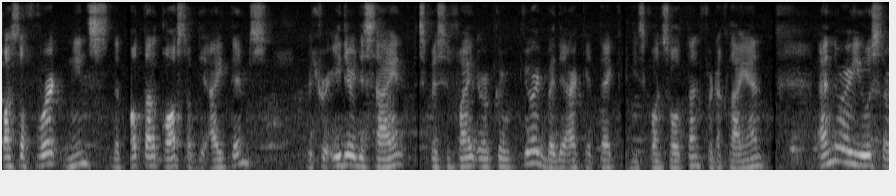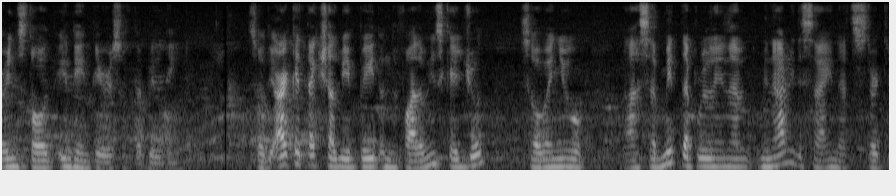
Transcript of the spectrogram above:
cost of work means the total cost of the items which were either designed, specified, or procured by the architect and his consultant for the client, and were used or installed in the interiors of the building. So the architect shall be paid on the following schedule. So when you uh, submit the preliminary design, that's 30%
